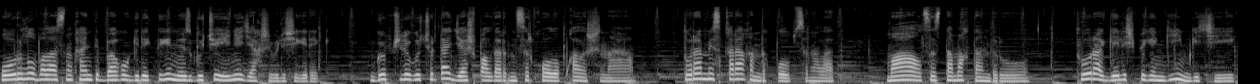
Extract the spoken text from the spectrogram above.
Оорулуу баласын кантип багуу керектигин өзгөчө эне жакшы билиши керек. Көпчүлүк учурда жаш балдардын сыркоолоп калышына туура эмес карагандык болуп саналат. Маалсыз тамактандыруу туура келишпеген кийим кечек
